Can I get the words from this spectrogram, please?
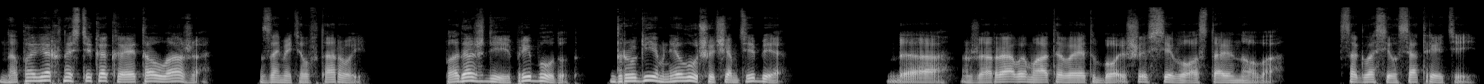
«На поверхности какая-то лажа», — заметил второй. «Подожди, прибудут. Другим не лучше, чем тебе». «Да, жара выматывает больше всего остального», — согласился третий.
